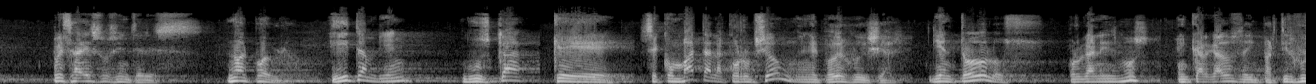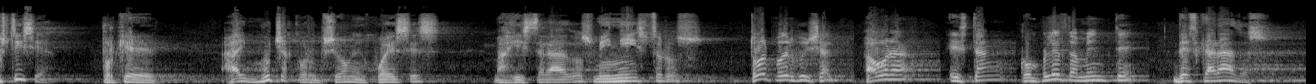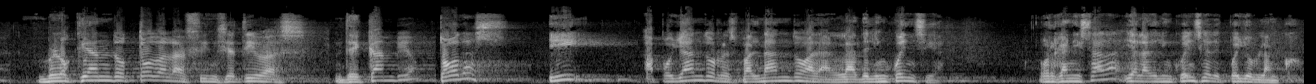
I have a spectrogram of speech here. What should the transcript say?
pues a esos intereses, no al pueblo. Y también buscar que se combata la corrupción en el Poder Judicial y en todos los organismos encargados de impartir justicia, porque hay mucha corrupción en jueces, magistrados, ministros, todo el Poder Judicial. Ahora están completamente descarados, bloqueando todas las iniciativas de cambio, todas, y apoyando, respaldando a la, delincuencia organizada y a la delincuencia de cuello blanco.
